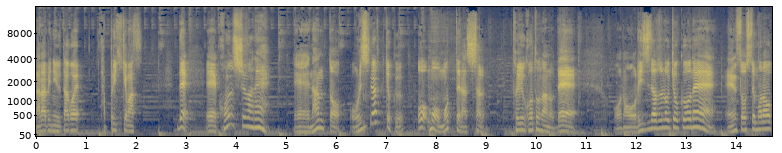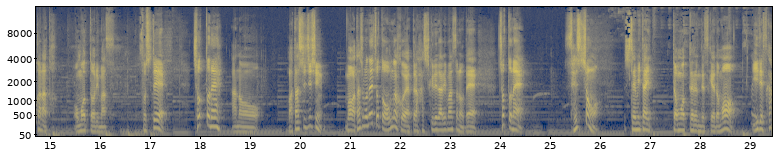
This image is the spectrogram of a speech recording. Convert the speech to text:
並びに歌声たっぷり聞けます。で、えー今週はね、えーなんとオリジナル曲をもう持ってらっしゃる。ということなのでこのオリジナルの曲をね演奏してもらおうかなと思っております。そしてちょっとねあの私自身まあ私もねちょっと音楽をやってる端くれでありますのでちょっとねセッションをしてみたいって思ってるんですけれども、い。いですか？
